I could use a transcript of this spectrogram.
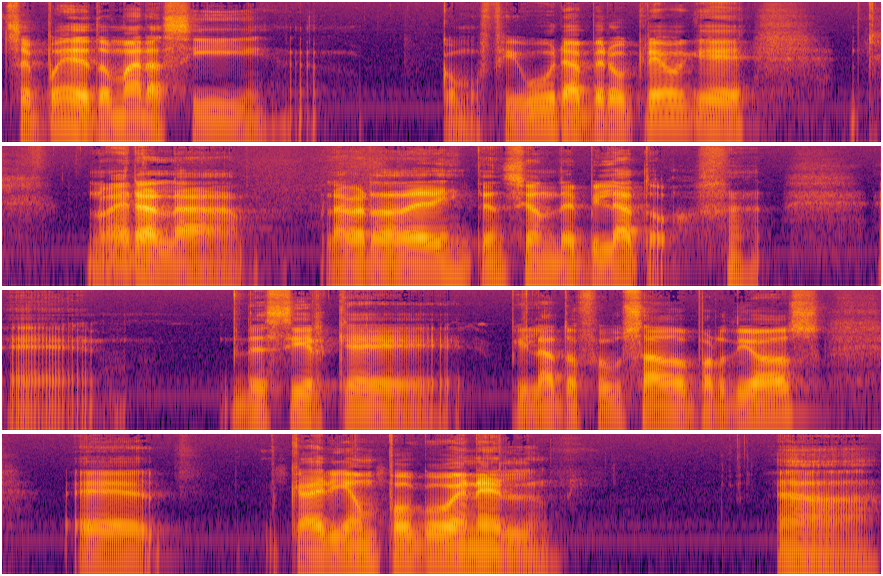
se puede tomar así eh, como figura, pero creo que no era la, verdadera intención de Pilato. Eh, decir que Pilato fue usado por Dios eh, caería un poco en el, ah,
